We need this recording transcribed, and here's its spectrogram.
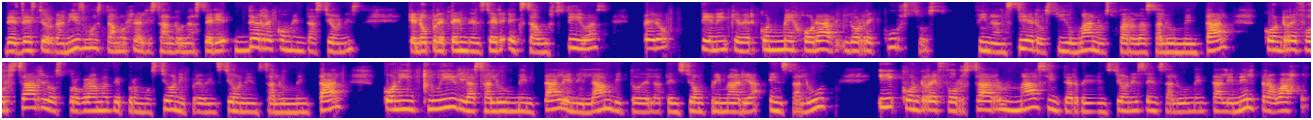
Desde este organismo estamos realizando una serie de recomendaciones que no pretenden ser exhaustivas, pero tienen que ver con mejorar los recursos financieros y humanos para la salud mental, con reforzar los programas de promoción y prevención en salud mental, con incluir la salud mental en el ámbito de la atención primaria en salud y con reforzar más intervenciones en salud mental en el trabajo,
